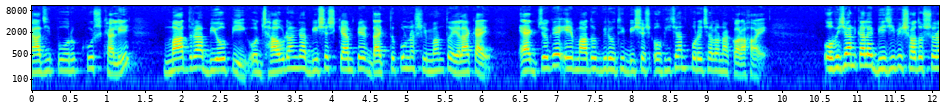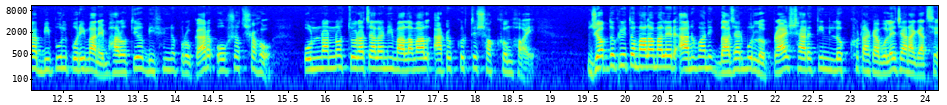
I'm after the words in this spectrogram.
গাজীপুর, কুশখালী, মাদ্রা, বিওপি ও ঝাউডাঙ্গা বিশেষ ক্যাম্পের দায়িত্বপূর্ণ সীমান্ত এলাকায় একযোগে এ মাদক বিরোধী বিশেষ অভিযান পরিচালনা করা হয়। অভিযানকালে বিজিবি সদস্যরা বিপুল পরিমাণে ভারতীয় বিভিন্ন প্রকার ঔষধসহ অন্যান্য চোরাচালানি মালামাল আটক করতে সক্ষম হয়। জব্দকৃত মালামালের আনুমানিক বাজার মূল্য প্রায় সাড়ে তিন লক্ষ টাকা বলে জানা গেছে।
